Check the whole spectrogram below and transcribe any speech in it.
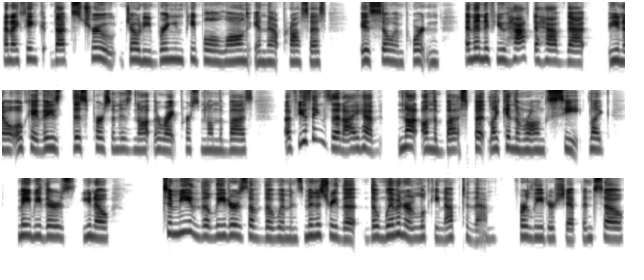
and I think that's true Jody bringing people along in that process is so important and then if you have to have that you know, okay, these this person is not the right person on the bus. A few things that I have not on the bus, but like in the wrong seat. Like maybe there's, you know, to me the leaders of the women's ministry, the the women are looking up to them for leadership. And so,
